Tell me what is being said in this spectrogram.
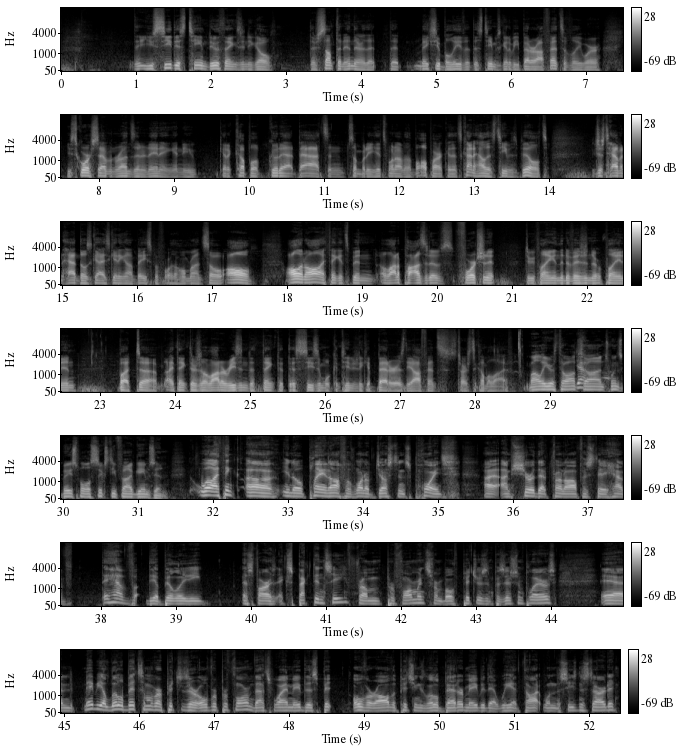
you see this team do things and you go, there's something in there that, that makes you believe that this team is going to be better offensively. Where you score seven runs in an inning and you get a couple of good at bats and somebody hits one out of the ballpark, and that's kind of how this team is built. You just haven't had those guys getting on base before the home run. So all all in all, I think it's been a lot of positives. Fortunate to be playing in the division that we're playing in. But uh, I think there's a lot of reason to think that this season will continue to get better as the offense starts to come alive. Molly, your thoughts Yeah. on Twins baseball 65 games in? Well, I think uh, you know, playing off of one of Justin's points, I, I'm sure that front office they have they have the ability, as far as expectancy from performance from both pitchers and position players, and maybe a little bit. Some of our pitchers are overperformed. That's why maybe this pit, overall the pitching is a little better, maybe that we had thought when the season started,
